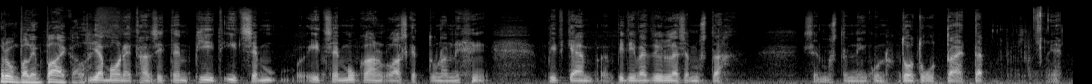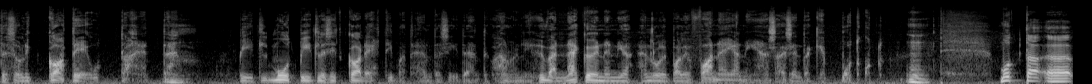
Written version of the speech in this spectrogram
rumpalin paikalla. Ja monethan sitten Pete itse, itse mukaan laskettuna niin pitkään pitivät yllä semmoista, semmoista niin kuin totuutta, että, että se oli kateutta, että mm. Beatle, muut Beatlesit kadehtivat häntä siitä, että kun hän oli niin hyvän näköinen ja hän oli paljon faneja, niin hän sai sen takia potkut. Mm. Mutta äh,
